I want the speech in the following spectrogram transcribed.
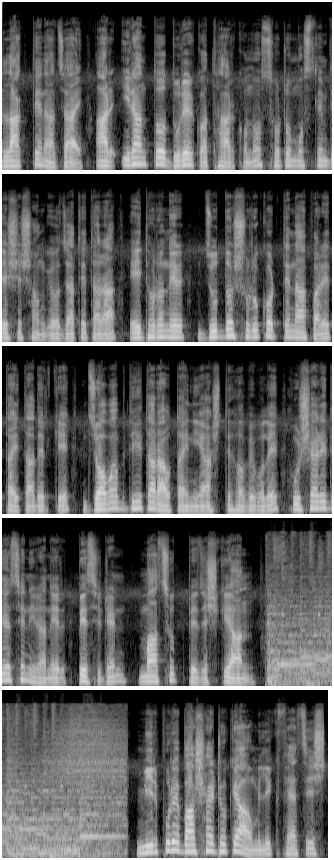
লাগতে না চায়। আর ইরান তো দূরের কথা, আর কোনো ছোট মুসলিম দেশের সঙ্গেও যাতে তারা এই ধরনের যুদ্ধ শুরু করতে না পারে, তাই তাদেরকে জবাবদিহিতার আওতায় নিয়ে আসতে হবে বলে হুঁশিয়ারি দিয়েছেন ইরানের প্রেসিডেন্ট মাসুদ পেজেশকিয়ান। মিরপুরে বাসায় ঢুকে আওয়ামী লীগ ফ্যাসিস্ট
